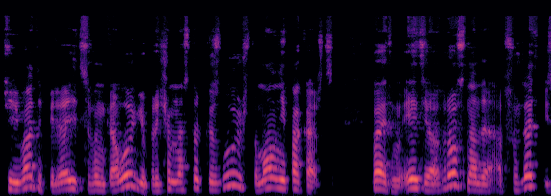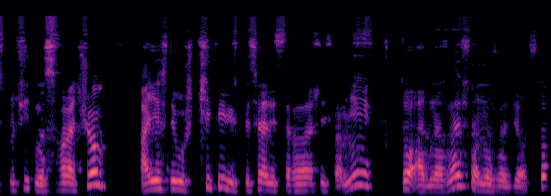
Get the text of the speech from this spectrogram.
чревато переродится в онкологию, причем настолько злую, что мало не покажется. Поэтому эти вопросы надо обсуждать исключительно с врачом, а если уж четыре специалиста разошлись во мнениях, то однозначно нужно делать что?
